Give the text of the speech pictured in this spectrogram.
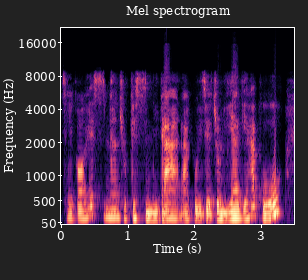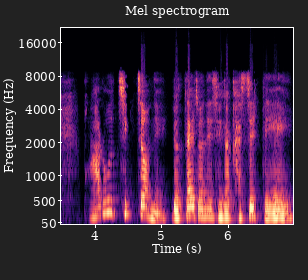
제거했으면 좋겠습니다. 라고 이제 좀 이야기하고 바로 직전에 몇 달 전에 제가 갔을 때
